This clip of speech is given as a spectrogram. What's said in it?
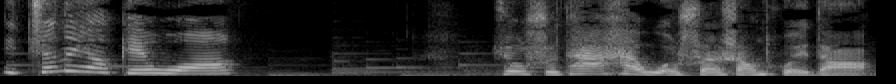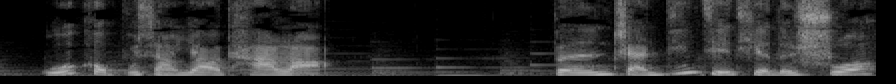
你真的要给我？就是他害我摔伤腿的，我可不想要他了。本斩钉截铁地说。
